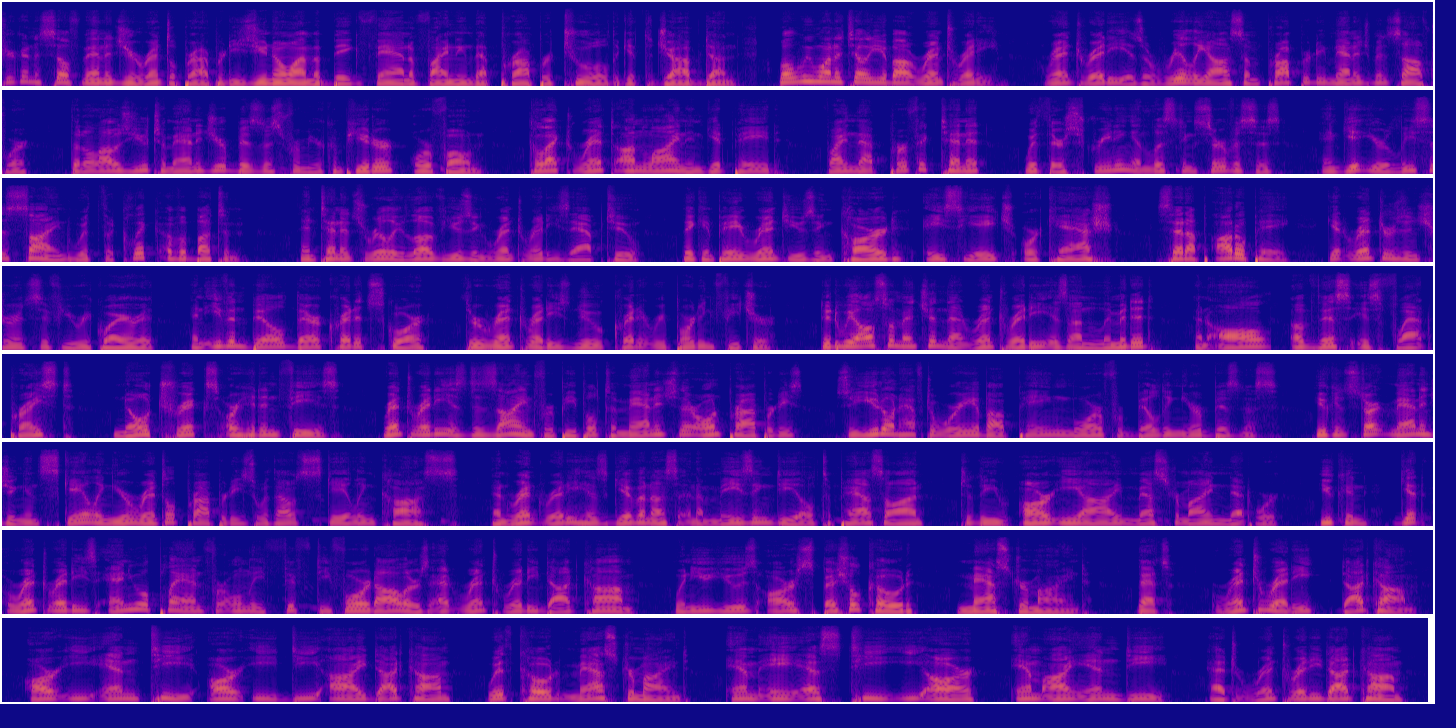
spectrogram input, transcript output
If you're going to self manage your rental properties, you know I'm a big fan of finding that proper tool to get the job done. Well, we want to tell you about RentRedi. Rent Ready is a really awesome property management software that allows you to manage your business from your computer or phone. Collect rent online and get paid. Find that perfect tenant with their screening and listing services and get your leases signed with the click of a button. And tenants really love using RentRedi's app too. They can pay rent using card, ACH, or cash, set up autopay, get renter's insurance if you require it, and even build their credit score through RentRedi's new credit reporting feature. Did we also mention that RentRedi is unlimited and all of this is flat priced? No tricks or hidden fees. RentRedi is designed for people to manage their own properties so you don't have to worry about paying more for building your business. You can start managing and scaling your rental properties without scaling costs. And RentRedi has given us an amazing deal to pass on to the REI Mastermind Network. You can get RentRedi's annual plan for only $54 at rentredi.com when you use our special code MASTERMIND. That's rentredi.com, R E N T R E D I.com with code MASTERMIND, M A S T E R M I N D at rentredi.com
